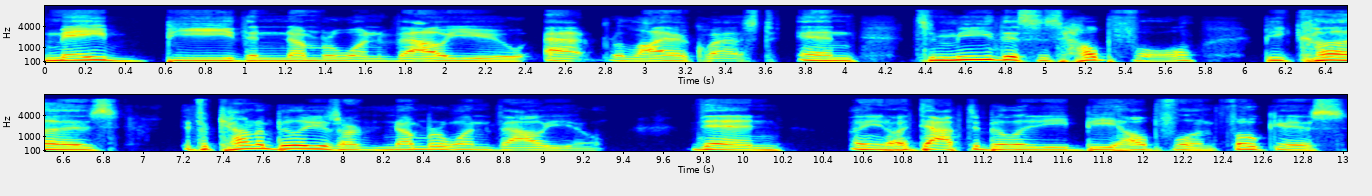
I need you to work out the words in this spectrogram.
may be the number one value at ReliaQuest. And to me, this is helpful because if accountability is our number one value, then you know adaptability, be helpful, and focus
